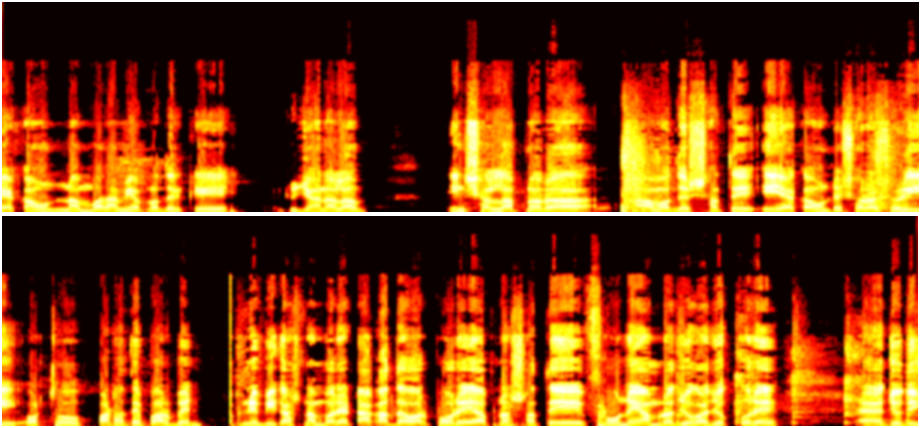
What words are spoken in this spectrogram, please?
অ্যাকাউন্ট নাম্বার আমি আপনাদেরকে একটু জানালাম। ইনশাল্লাহ আপনারা আমাদের সাথে এই অ্যাকাউন্টে সরাসরি অর্থ পাঠাতে পারবেন। আপনি বিকাশ নাম্বারে টাকা দেওয়ার পরে আপনার সাথে ফোনে আমরা যোগাযোগ করে যদি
